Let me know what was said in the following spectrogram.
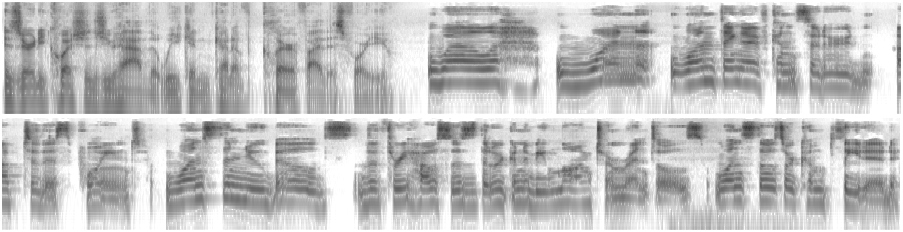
is there any questions you have that we can kind of clarify this for you? Well, one one thing I've considered up to this point, once the new builds, the three houses that are going to be long-term rentals, once those are completed,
